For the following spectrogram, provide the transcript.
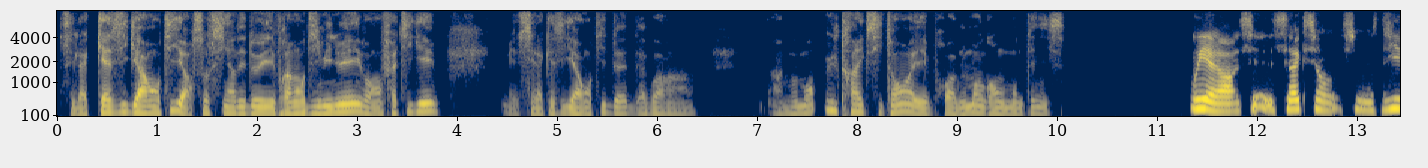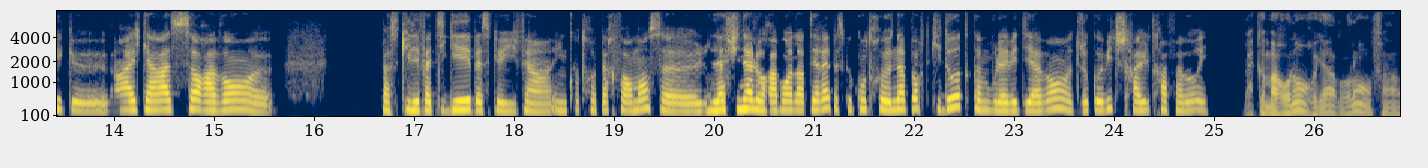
c'est la quasi garantie, sauf si un des deux est vraiment diminué, vraiment fatigué, mais c'est la quasi garantie d'avoir un, moment ultra excitant et probablement un grand moment de tennis. Oui, alors c'est vrai que si on, se dit que Alcaraz sort avant euh, parce qu'il est fatigué, parce qu'il fait une contre-performance, euh, la finale aura moins d'intérêt parce que contre n'importe qui d'autre, comme vous l'avez dit avant, Djokovic sera ultra favori. Bah comme à Roland, regarde Roland, enfin,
